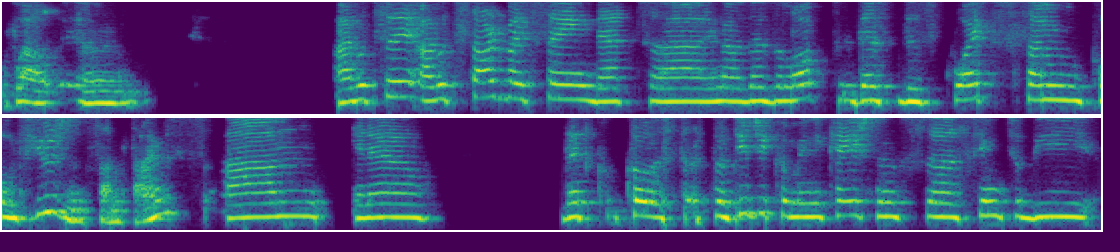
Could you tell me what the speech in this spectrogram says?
well, uh, I would say I would start by saying that uh, you know there's a lot there's there's quite some confusion sometimes. Um, you know that co- strategic communications uh, seem to be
